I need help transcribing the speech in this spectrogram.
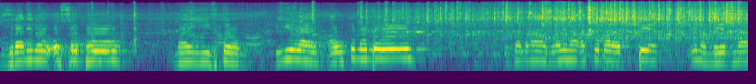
zraněnou osobu mají v tom bílém automobilu, to znamená zraněná osoba je opět jenom jedna.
